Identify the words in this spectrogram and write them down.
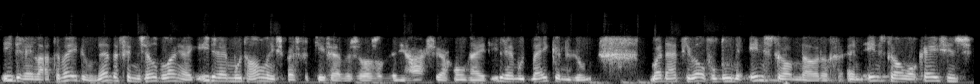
iedereen laten meedoen. Hè? Dat vinden ze heel belangrijk. Iedereen moet handelingsperspectief hebben, zoals dat in die Haagse jargon heet. Iedereen moet mee kunnen doen. Maar daar heb je wel voldoende instroom nodig. En instroom occasions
